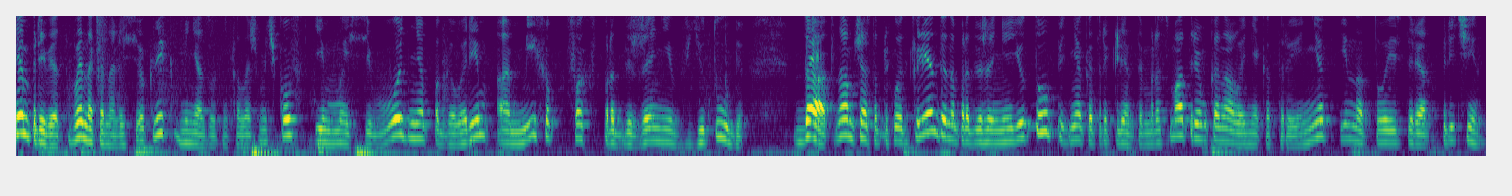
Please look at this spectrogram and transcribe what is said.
Всем привет! Вы на канале SEO Quick, меня зовут Николай Шмычков, и мы сегодня поговорим о мифах в продвижении в YouTube. Да, к нам часто приходят клиенты на продвижение YouTube, некоторые клиенты мы рассматриваем каналы, некоторые нет, и на то есть ряд причин.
